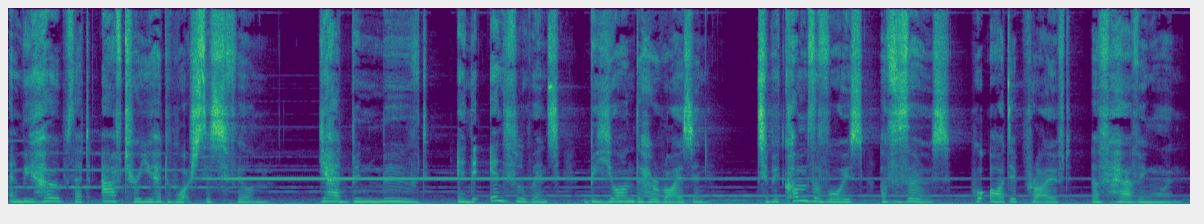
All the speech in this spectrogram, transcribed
And we hope that after you had watched this film, you had been moved and influenced beyond the horizon to become the voice of those who are deprived of having one.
